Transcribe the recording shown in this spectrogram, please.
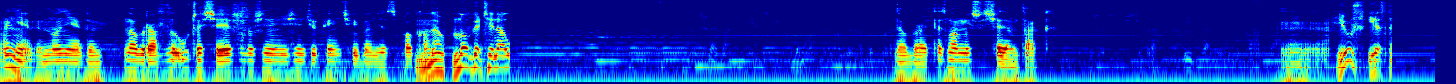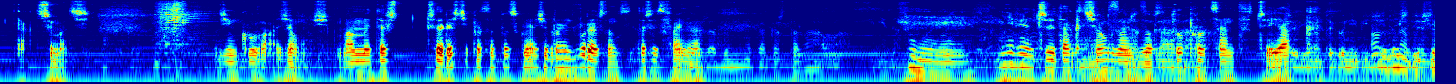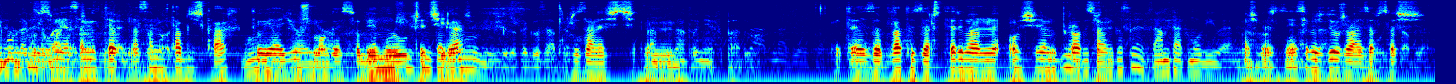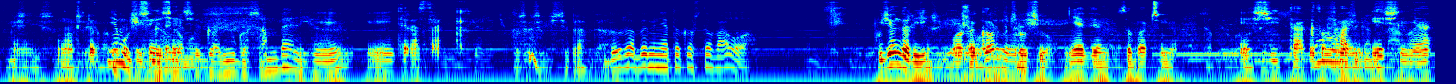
No nie wiem, no nie wiem. Dobra, wyuczę się jeszcze do 75 i będzie spoko. Nau... Mogę cię nauczyć. Dobra, i teraz mam jeszcze 7, tak? Mm, Już jesteś. tak trzymać. Dziękuję, ziomuś. Mamy też 40% posługują się bronią dwuręczną, co też jest fajne. Hmm, nie wiem, czy tak ciągnąć do 100%, czy jak. W sumie na samych, te, na samych tabliczkach, to ja już mogę sobie wyuczyć ile, żeby znaleźć... Mm, to jest za 2, tu za 4 mamy 8%. Sam tak mówiłem. 8% to nie jest jakoś dużo, ale zawsze coś... No, Nie musisz mi 10. tego Wygonił go Sambelia. I, I teraz tak. Dużo by mnie to kosztowało. Pójdziemy do Lee. Może Gorn wrócił. Nie wiem, zobaczymy. Jeśli tak, to fajnie. Jeśli nie,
